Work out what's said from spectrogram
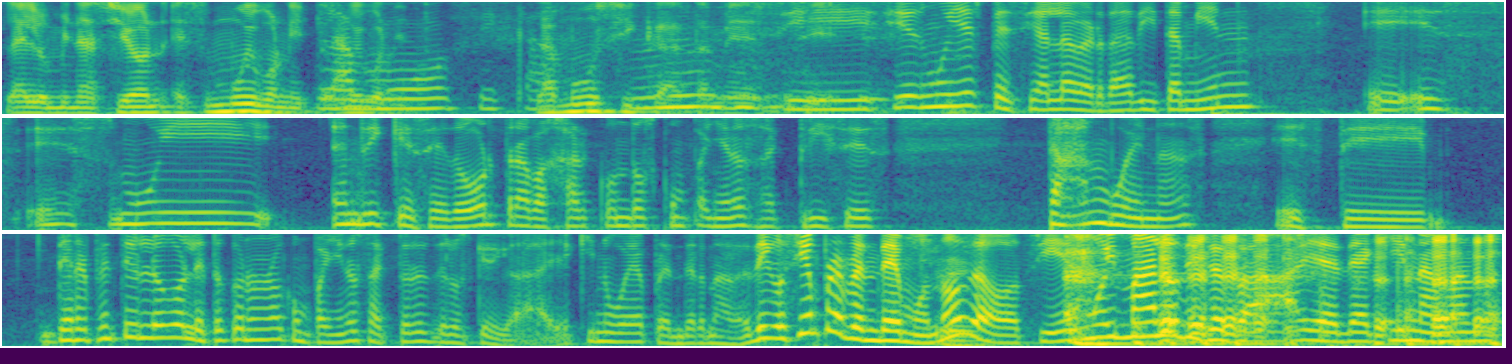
la iluminación, es muy bonito, la muy bonito. música. La música también. Sí, sí, es muy especial, la verdad, y también eh, es, es muy enriquecedor trabajar con dos compañeras actrices tan buenas, este, de repente luego le tocan a unos compañeros actores de los que digo, ay, aquí no voy a aprender nada. Digo, siempre aprendemos, ¿no? si es muy malo, dices, ay, de aquí nada más.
